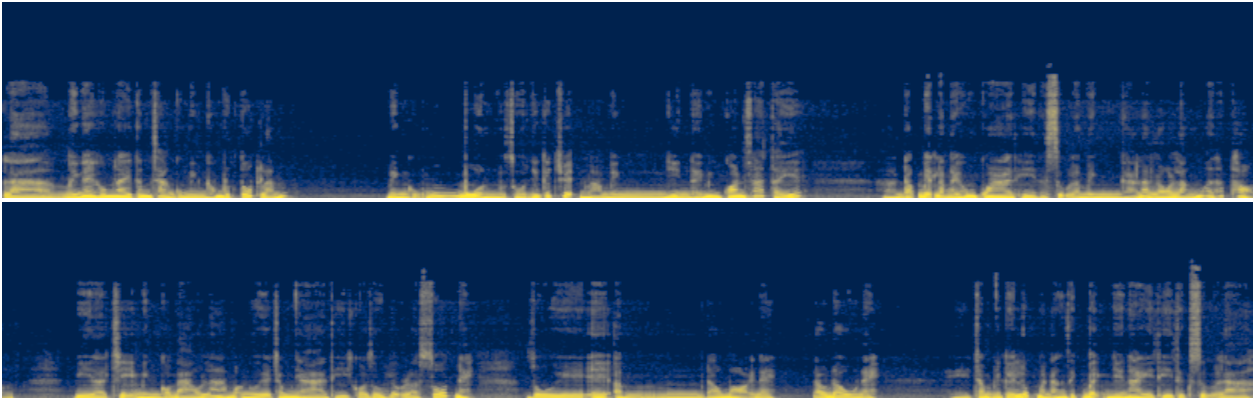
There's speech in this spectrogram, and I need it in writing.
là mấy ngày hôm nay tâm trạng của mình không được tốt lắm. Mình cũng buồn một số những cái chuyện mà mình nhìn thấy mình quan sát thấy ấy. À, đặc biệt là ngày hôm qua thì thật sự là mình khá là lo lắng và thấp thỏm. Vì là chị mình có báo là mọi người ở trong nhà thì có dấu hiệu là sốt này rồi ê ẩm đau mỏi này đau đầu này. Thì trong những cái lúc mà đang dịch bệnh như này thì thực sự là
